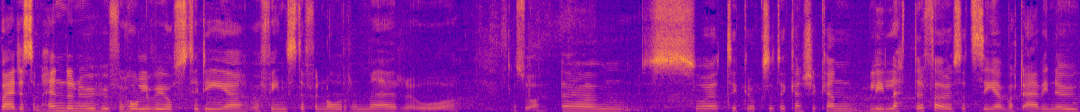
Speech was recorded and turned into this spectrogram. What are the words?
vad är det som händer nu, hur förhåller vi oss till det, vad finns det för normer och, och så. Um, så jag tycker också att det kanske kan bli lättare för oss att se vart är vi nu,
